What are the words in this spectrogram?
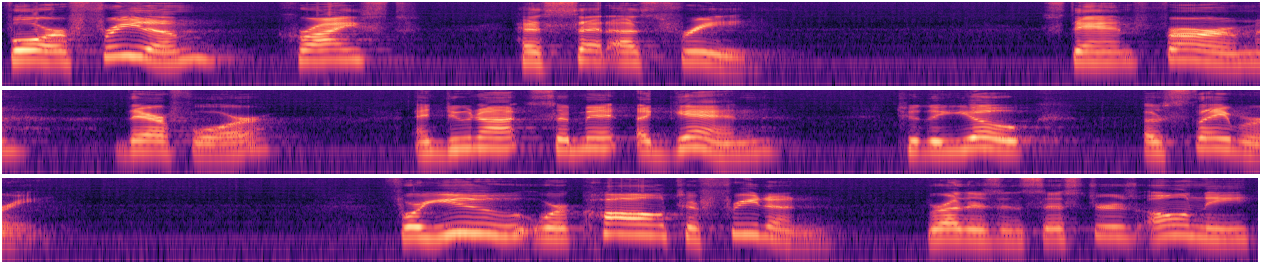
For freedom, Christ has set us free. Stand firm, therefore, and do not submit again to the yoke of slavery. For you were called to freedom, brothers and sisters, only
